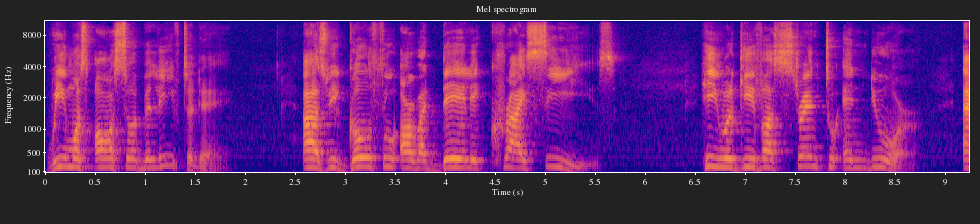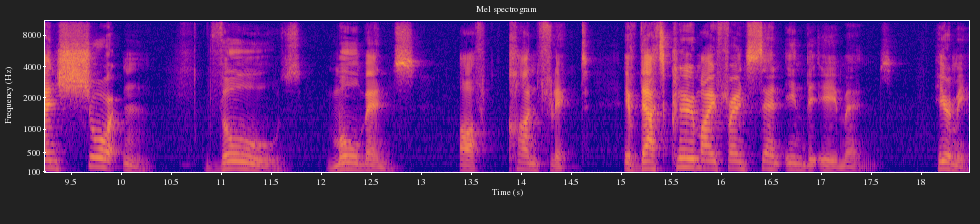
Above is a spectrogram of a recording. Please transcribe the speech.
We must also believe today, as we go through our daily crises, He will give us strength to endure and shorten those moments of conflict. If that's clear, my friends, send in the amens. Hear me.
